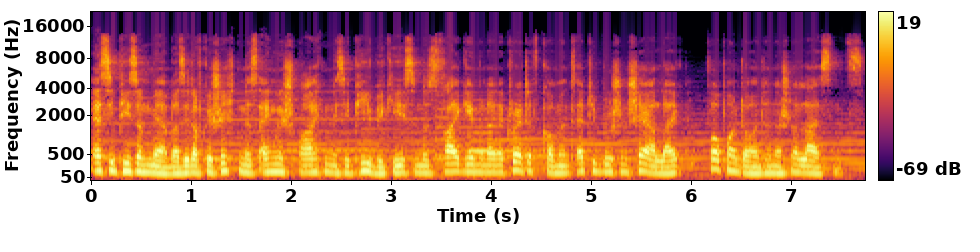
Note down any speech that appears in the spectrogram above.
SCPs und mehr basiert auf Geschichten des englischsprachigen SCP-Wikis und ist freigegeben unter einer Creative Commons Attribution Share Alike 4.0 International License.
